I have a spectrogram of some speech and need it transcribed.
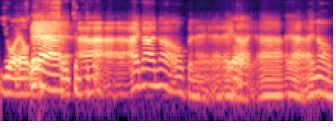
URL Yeah, so you can. uh, I know, I know Open AI. Yeah. Uh, yeah, I know.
